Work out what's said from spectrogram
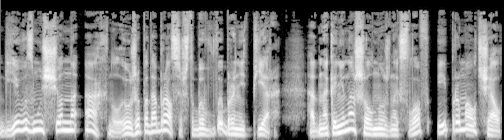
Ги возмущенно ахнул и уже подобрался, чтобы выбронить Пьера, однако не нашел нужных слов и промолчал,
